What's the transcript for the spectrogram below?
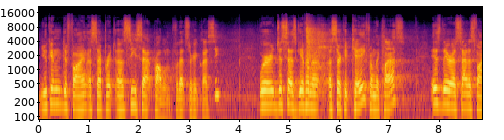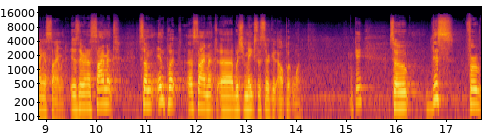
you can define a separate uh, CSAT problem for that circuit class C, where it just says given a, a circuit K from the class, is there a satisfying assignment? Is there an assignment, some input assignment uh, which makes the circuit output 1? Okay, so this, for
